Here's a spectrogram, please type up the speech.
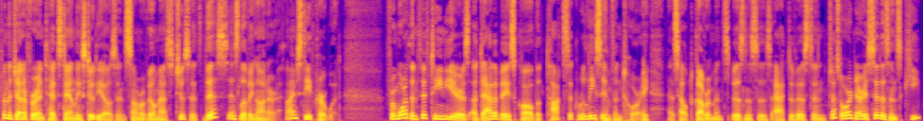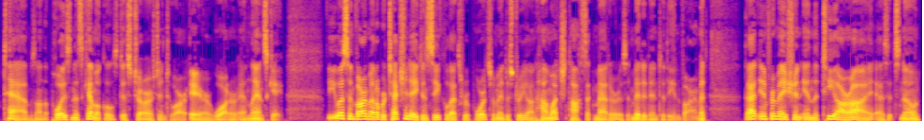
From the Jennifer and Ted Stanley studios in Somerville, Massachusetts, this is Living on Earth. I'm Steve Curwood. For more than 15 years, a database called the Toxic Release Inventory has helped governments, businesses, activists, and just ordinary citizens keep tabs on the poisonous chemicals discharged into our air, water, and landscape. The U.S. Environmental Protection Agency collects reports from industry on how much toxic matter is emitted into the environment. That information in the TRI, as it's known,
